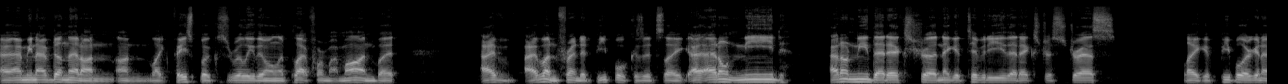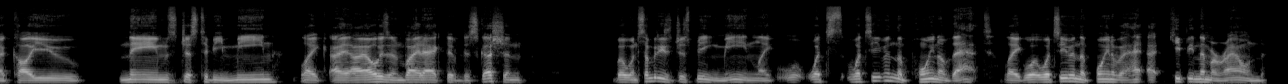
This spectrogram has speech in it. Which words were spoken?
I, I mean, I've done that on on like Facebook's really the only platform I'm on, but I've I've unfriended people because it's like I, I don't need I don't need that extra negativity, that extra stress like if people are gonna call you names just to be mean, like I, I always invite active discussion. But when somebody's just being mean, like what's what's even the point of that? Like what's even the point of ha- keeping them around?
